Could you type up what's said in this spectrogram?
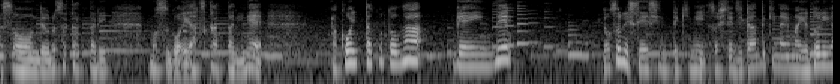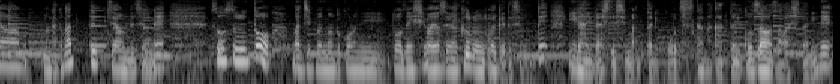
騒音でうるさかったりもうすごい暑かったりね、まあ、こういったことが原因で要するに精神的にそして時間的な今ゆとりがなくなってっちゃうんですよね。そうすると、まあ、自分のところに当然しわ寄せが来るわけですよ。でイライラしてしまったりこう落ち着かなかったりこうざわざわしたりね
